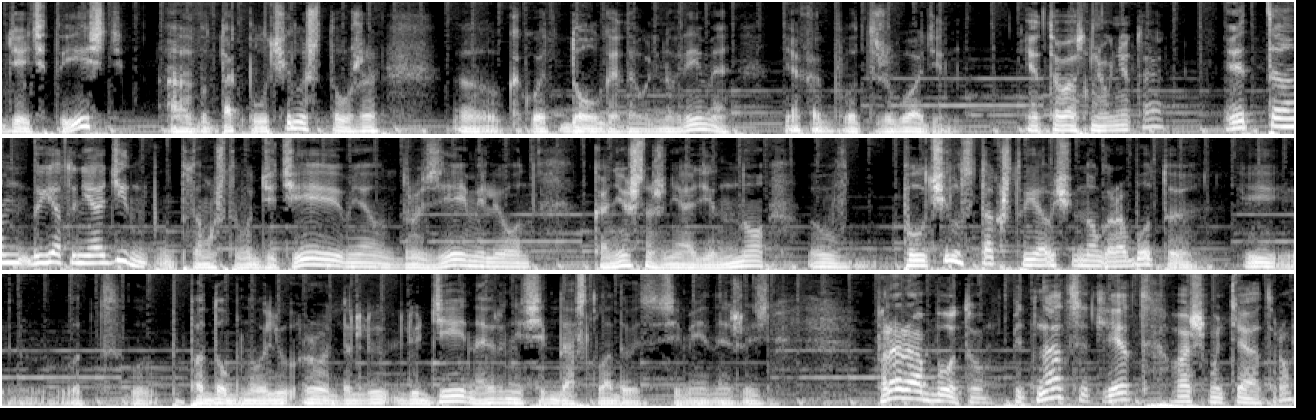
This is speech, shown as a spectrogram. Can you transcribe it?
дети-то есть, а вот так получилось, что уже э, какое-то долгое довольно время я как бы вот живу один. Это вас не угнетает? Это, да я-то не один, потому что вот детей у меня, друзей миллион, конечно же, не один. Но получилось так, что я очень много работаю, и вот подобного рода людей, наверное, не всегда складывается семейная жизнь. Про работу. 15 лет вашему театру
